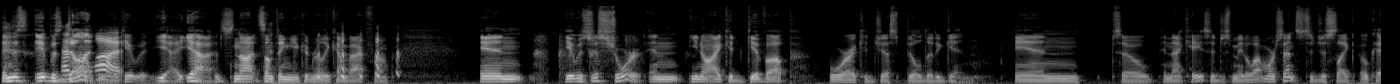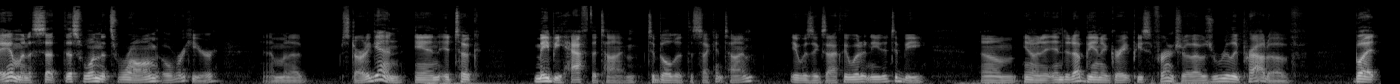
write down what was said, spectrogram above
And this, it was done. Like it, yeah, yeah. It's not something you can really come back from. And it was just short, and you know, I could give up or I could just build it again. And so in that case, it just made a lot more sense to just like, okay, I'm going to set this one that's wrong over here, and I'm going to start again. And it took maybe half the time to build it the second time. It was exactly what it needed to be. Um, you know, and it ended up being a great piece of furniture that I was really proud of. But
